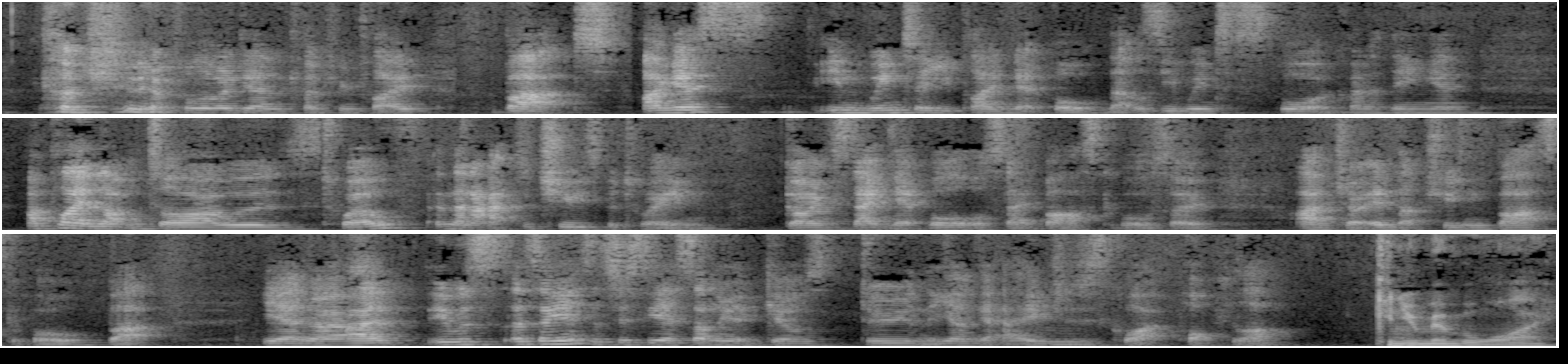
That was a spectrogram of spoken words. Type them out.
Country netballer, went down the country and played. But I guess in winter you played netball. That was your winter sport kind of thing. And I played it up until I was 12, and then I had to choose between going state netball or state basketball. So I cho- ended up choosing basketball. But yeah, no, I it was. So yes, it's just yeah something that girls do in the younger age. Mm. It's just quite popular. Can you remember why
